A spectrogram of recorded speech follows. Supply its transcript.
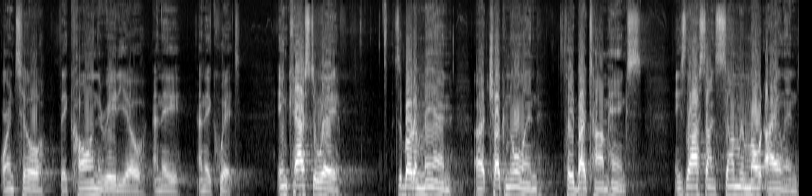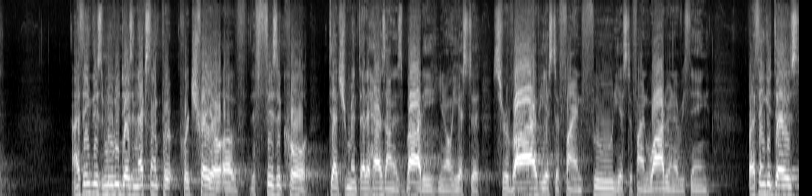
or until they call on the radio and they, and they quit. In Castaway, it's about a man, uh, Chuck Noland, played by Tom Hanks. He's lost on some remote island. I think this movie does an excellent portrayal of the physical detriment that it has on his body. You know, he has to survive, he has to find food, he has to find water and everything. But I think it does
